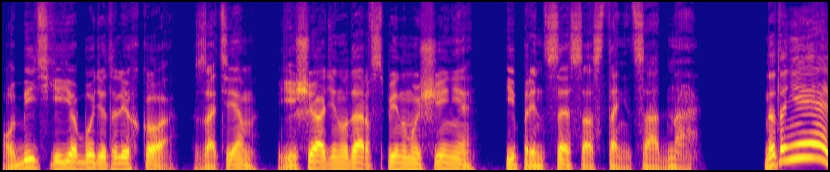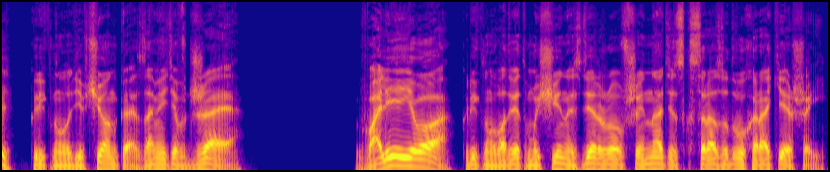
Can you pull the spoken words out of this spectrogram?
Убить ее будет легко. Затем еще один удар в спину мужчине, и принцесса останется одна. «Натаниэль!» — крикнула девчонка, заметив Джая. «Вали его!» — крикнул в ответ мужчина, сдерживавший натиск сразу двух аракешей.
